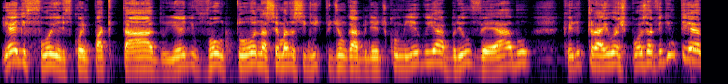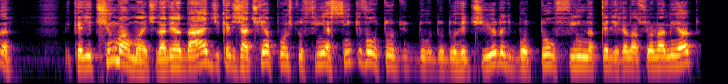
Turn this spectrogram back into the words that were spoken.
E aí ele foi, ele ficou impactado, e ele voltou na semana seguinte, pediu um gabinete comigo e abriu o verbo que ele traiu a esposa a vida inteira que ele tinha uma amante. Na verdade, que ele já tinha posto fim assim que voltou do, do, do, retiro, ele botou o fim naquele relacionamento,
